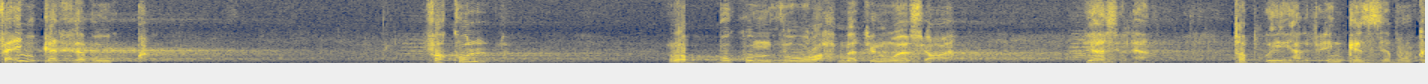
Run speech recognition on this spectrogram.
فإن كذبوك فقل ربكم ذو رحمة واسعة. يا سلام. طب إيه يعني فإن كذبوك؟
